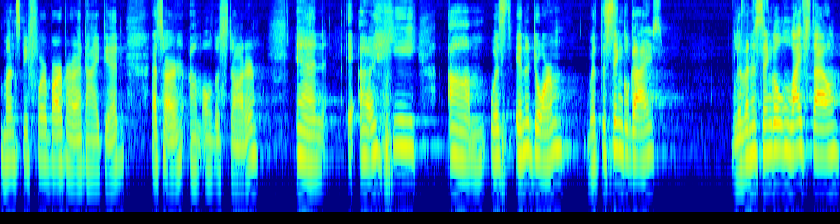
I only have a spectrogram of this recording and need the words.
months before Barbara and I did. That's our um, oldest daughter. And uh, he um, was in a dorm with the single guys, living a single lifestyle,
